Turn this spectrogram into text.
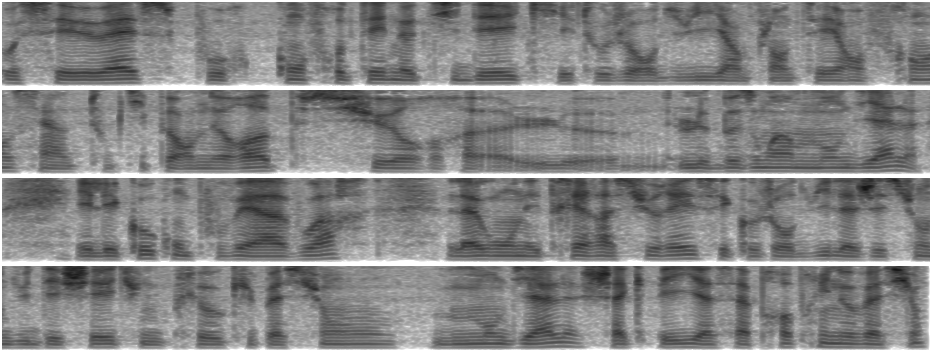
au CES pour confronter notre idée qui est aujourd'hui implantée en France et un tout petit peu en Europe sur le, le besoin mondial et l'écho qu'on pouvait avoir. Là où on est très rassuré, c'est qu'aujourd'hui la gestion du déchet est une préoccupation mondiale. Chaque pays a sa propre innovation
